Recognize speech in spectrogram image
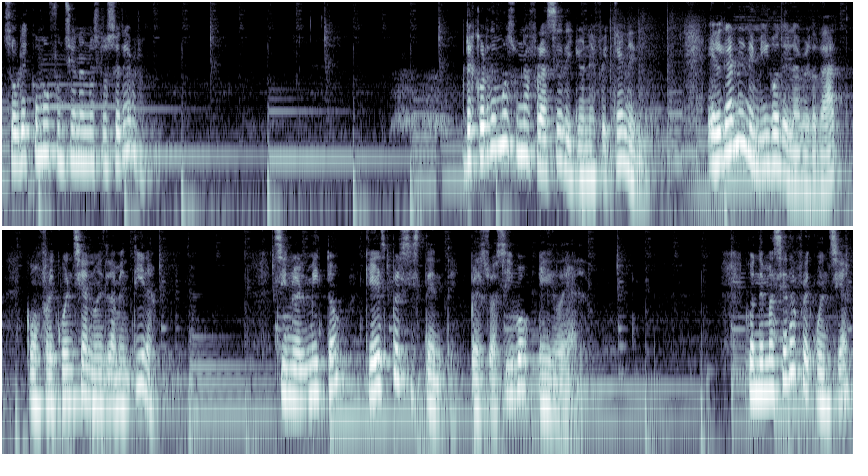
sobre cómo funciona nuestro cerebro. Recordemos una frase de John F. Kennedy. El gran enemigo de la verdad con frecuencia no es la mentira, sino el mito que es persistente, persuasivo e irreal. Con demasiada frecuencia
